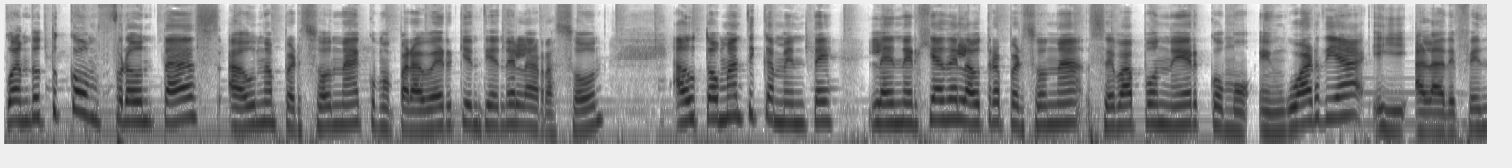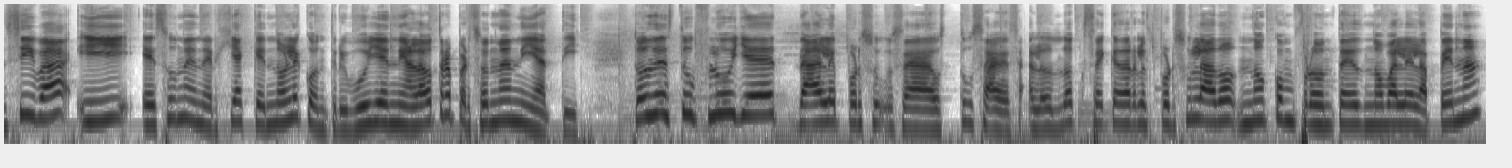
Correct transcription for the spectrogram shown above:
Cuando tú confrontas a una persona como para ver quién tiene la razón, automáticamente la energía de la otra persona se va a poner como en guardia y a la defensiva y es una energía que no le contribuye ni a la otra persona ni a ti. Entonces tú fluye, dale por su, o sea, tú sabes, a los locos hay que darles por su lado, no confrontes, no vale la pena.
